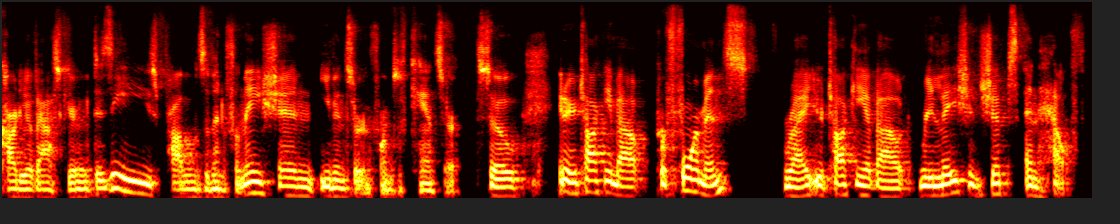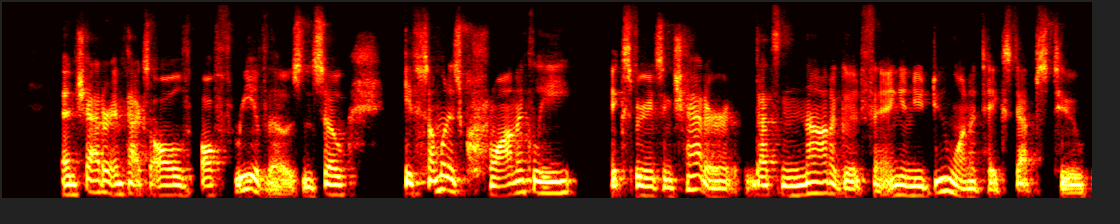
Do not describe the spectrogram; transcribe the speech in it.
cardiovascular disease, problems of inflammation, even certain forms of cancer. So, you know, you're talking about performance, right? You're talking about relationships and health. And chatter impacts all, all three of those. And so, if someone is chronically experiencing chatter, that's not a good thing. And you do want to take steps to,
